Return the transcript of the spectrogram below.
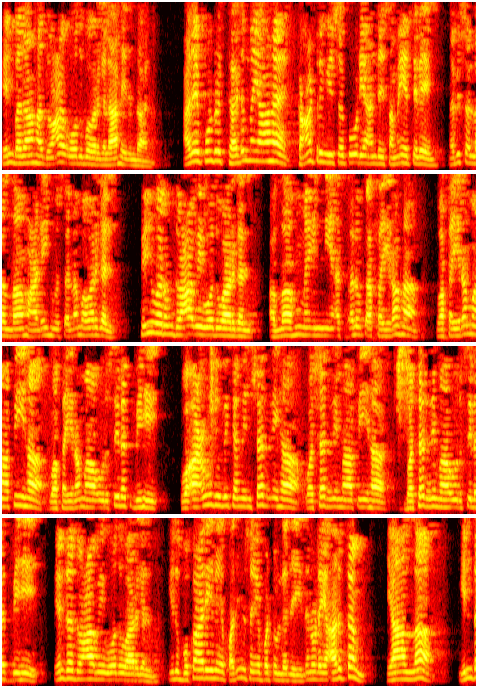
என்பதாக துவா ஓதுபவர்களாக இருந்தார்கள். அதே போன்று கடுமையாக காற்று வீசக்கூடிய அந்த சமயத்திலே நபி ஸல்லல்லாஹு அலைஹி அவர்கள் பின்வரும் துஆவை ஓதுவார்கள் அல்லாஹும்ம இன்னி அஸ்அலுக கைரஹா وخير ما فيها وخير ما أرسلت به وأعوذ بك من شرها وشر ما فيها وشر ما أرسلت به என்ற துஆவை ஓதுவார்கள் இது புகாரியிலே பதிவு செய்யப்பட்டுள்ளது இதனுடைய அர்த்தம் யா அல்லாஹ் இந்த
